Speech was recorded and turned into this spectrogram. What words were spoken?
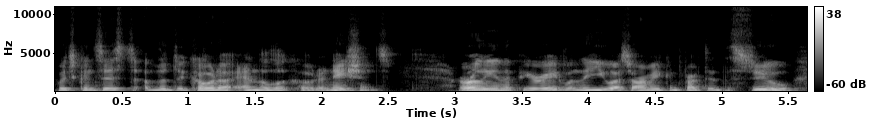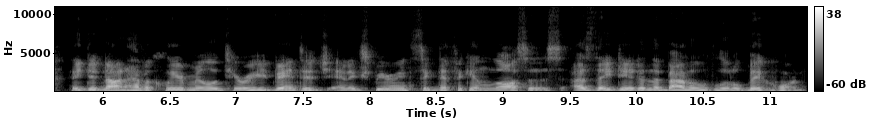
which consists of the Dakota and the Lakota nations. Early in the period when the U.S. Army confronted the Sioux, they did not have a clear military advantage and experienced significant losses, as they did in the Battle of Little Bighorn,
